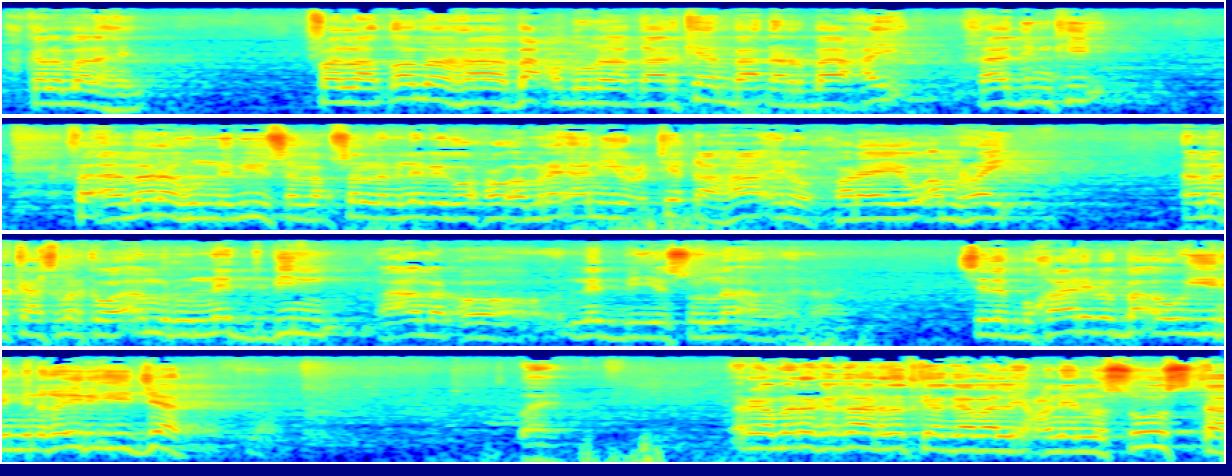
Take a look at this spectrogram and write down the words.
Wax kale ma lahayn. Falatamahaa bacdunaa qaarkeen baa dharbaaxay khaadimkii. Fa amarahu nabiyu sal l slam nabiga wuxuu amray an yuctiqahaa inuu xoreeyo amray amarkaas marka waa amru nadbin waa amar oo nadbi iyo sunna ah sida bukhaariba ba uu yidhi min gayri iijaab marka mararka qaar dadka gabal yani nusuusta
